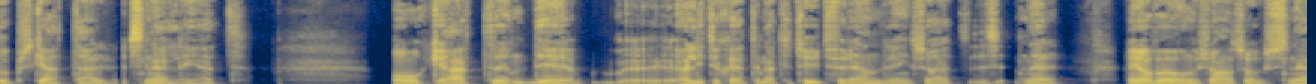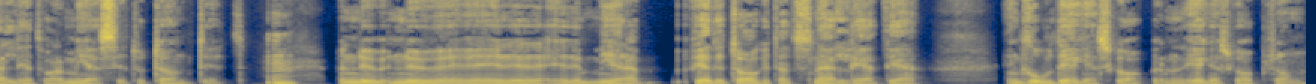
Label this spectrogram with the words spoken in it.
uppskattar snällhet och att det eh, har lite skett en attitydförändring så att när, när jag var ung så ansågs snällhet vara mesigt och töntigt. Mm. Men nu, nu är, det, är det mera vedertaget att snällhet är en god egenskap, en egenskap som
